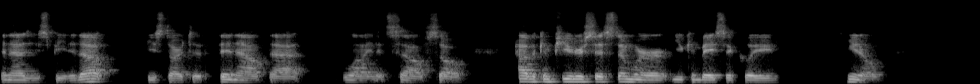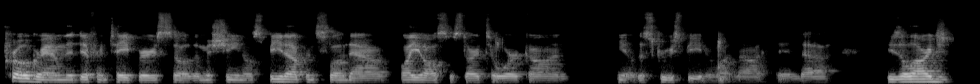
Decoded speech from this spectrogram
And as you speed it up, you start to thin out that line itself. So have a computer system where you can basically, you know, program the different tapers so the machine will speed up and slow down while you also start to work on, you know, the screw speed and whatnot. And uh, use a large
